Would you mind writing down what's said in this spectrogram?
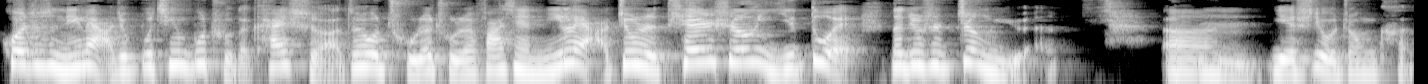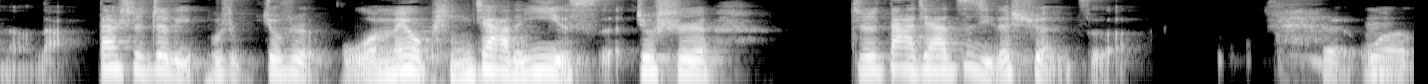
或者是你俩就不清不楚的开始了，最后处着处着发现你俩就是天生一对，那就是正缘。嗯，嗯也是有这种可能的。但是这里不是，就是我没有评价的意思，就是这是大家自己的选择。对我，嗯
